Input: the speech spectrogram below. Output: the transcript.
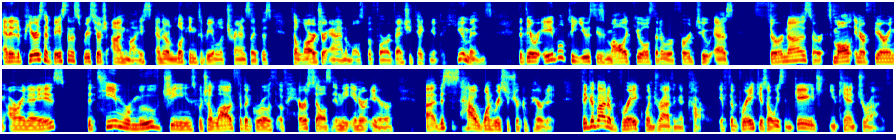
And it appears that based on this research on mice, and they're looking to be able to translate this to larger animals before eventually taking it to humans, that they were able to use these molecules that are referred to as SIRNAs or small interfering RNAs. The team removed genes which allowed for the growth of hair cells in the inner ear uh, this is how one researcher compared it. Think about a brake when driving a car. If the brake is always engaged, you can't drive.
